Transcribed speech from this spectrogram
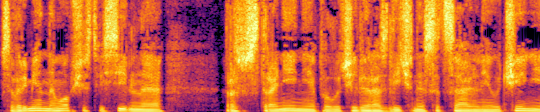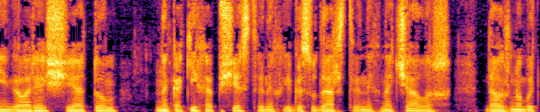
В современном обществе сильное распространение получили различные социальные учения, говорящие о том, на каких общественных и государственных началах должно быть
